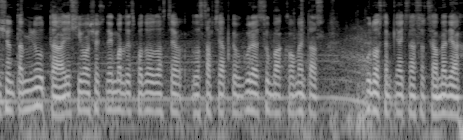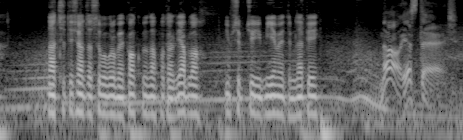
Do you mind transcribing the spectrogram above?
Dziesiąta minuta. Jeśli wam się odcinek model spodobał, zostawcie, zostawcie łapkę w górę, suba, komentarz. Udostępniajcie na social mediach. Na 3000 subów robię konkurs na portal Diablo. Im szybciej bijemy, tym lepiej. No, jesteś.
